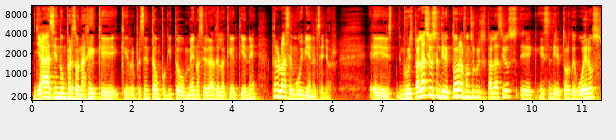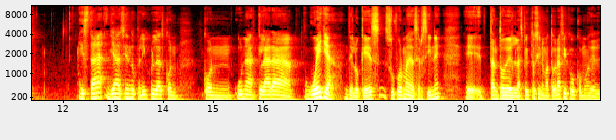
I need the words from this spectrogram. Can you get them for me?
ya haciendo un personaje que, que, representa un poquito menos edad de la que él tiene, pero lo hace muy bien el señor. Ruiz Palacios, el director, Alfonso Ruiz Palacios, eh, es el director de Güeros, está ya haciendo películas con, con una clara huella de lo que es su forma de hacer cine, eh, tanto del aspecto cinematográfico como de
